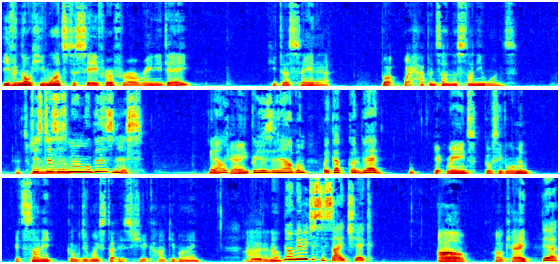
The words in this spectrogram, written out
even though he wants to save her for a rainy day. He does say that. But what happens on the sunny ones? That's Just does his normal business. You know, Okay. produces an album, wake up, go to bed. It rains, go see the woman. It's sunny, go do my stuff. Is she a concubine? I don't know. No, maybe just a side chick. Oh, okay. Yeah.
